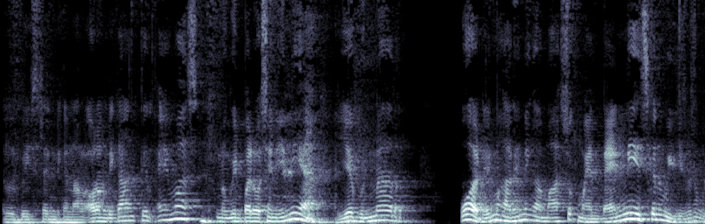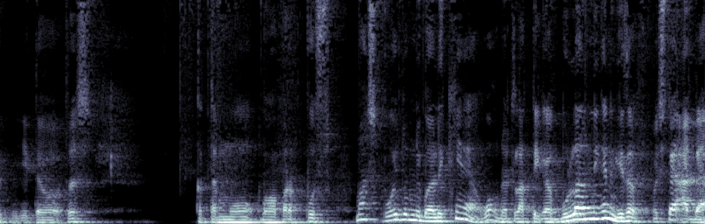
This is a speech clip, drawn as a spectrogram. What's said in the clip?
lebih sering dikenal orang di kantin. Eh mas, nungguin pak dosen ini ya? Iya bener. Wah dia mah hari ini nggak masuk main tenis kan begitu begitu. Terus ketemu bawa perpus. Mas, gue belum dibalikin ya. Wah udah telat tiga bulan nih kan gitu. Maksudnya ada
